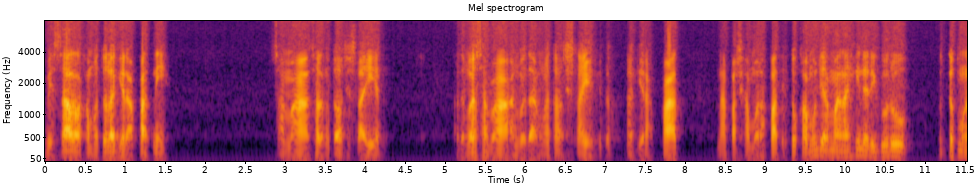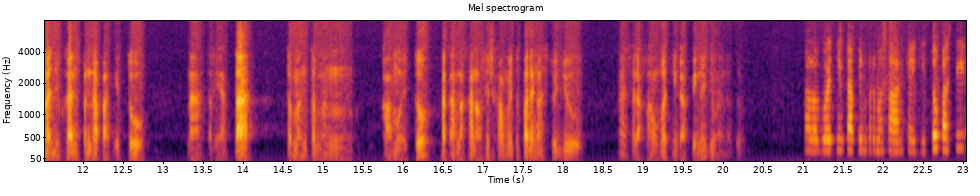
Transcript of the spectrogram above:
Misal kamu tuh lagi rapat nih sama calon ketua OSIS lain atau enggak sama anggota-anggota OSIS lain gitu, lagi rapat. Nah, pas kamu rapat itu kamu diamanahin dari guru untuk mengajukan pendapat itu. Nah, ternyata teman-teman kamu itu, rekan-rekan OSIS kamu itu pada nggak setuju. Nah, cara kamu buat nyikapinnya gimana tuh? Kalau buat nyikapin permasalahan kayak gitu pasti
